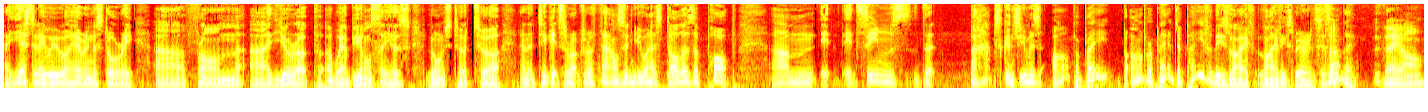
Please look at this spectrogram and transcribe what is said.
Uh, yesterday we were hearing a story uh, from uh, Europe uh, where Beyonce has launched her tour, and the tickets are up to a thousand US dollars a pop. Um, it, it seems that perhaps consumers are prepared are prepared to pay for these live live experiences, aren't they? They are.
